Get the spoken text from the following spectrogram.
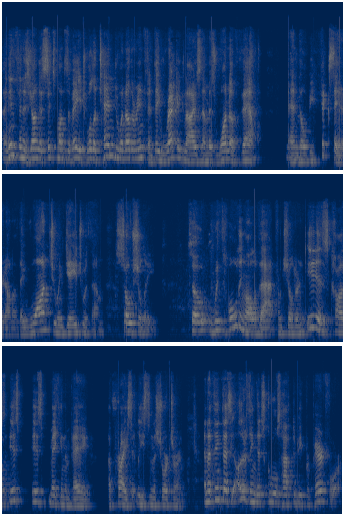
an infant as young as six months of age will attend to another infant. They recognize them as one of them and they'll be fixated on them. They want to engage with them socially. So withholding all of that from children is cause is is making them pay a price, at least in the short term. And I think that's the other thing that schools have to be prepared for.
